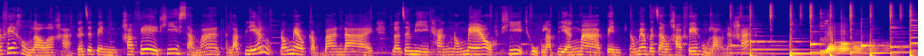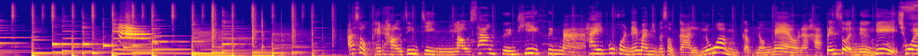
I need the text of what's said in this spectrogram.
าเฟ่ของเราอะค่ะ ก็จะเป็นคาเฟ่ที่สามารถรับเลี้ยงน้องแมวกลับบ้านได้ เราจะมีทั้งน้องแมวที่ถูกรับเลี้ยงมาเป็นน้องแมวประจำคาเฟ่ของเรานะคะ อโศกเพชรเฮาส์จริง ๆ เราสร้างพื้นที่ขึ้นมา ให้ผู้คนได้มามีประสบการณ์ร่วมกับน้องแมวนะคะ เป็นส่วนหนึ่งที่ช่วย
